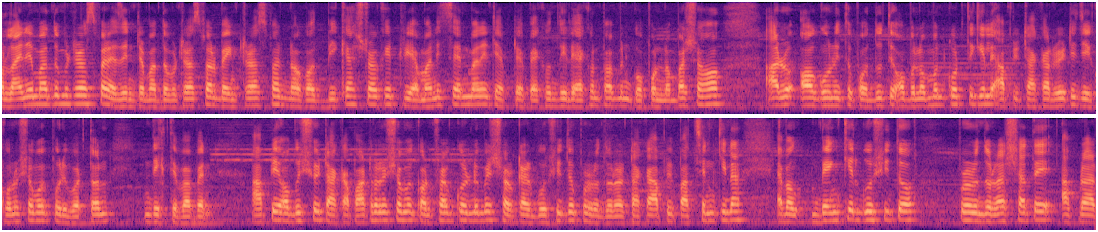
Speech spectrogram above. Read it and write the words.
অনলাইনের মাধ্যমে ট্রান্সফার এজেন্টের মাধ্যমে transfer bank transfer Nagad bKash, Rocket, Ria money send money tap tap এখন দিলে এখন পাবেন গোপন নম্বর সহ আরও অগণিত পদ্ধতি অবলম্বন করতে গেলে আপনি টাকার রেটে যে কোনো সময় পরিবর্তন দেখতে পাবেন। আপনি অবশ্যই টাকা পাঠানোর সময় কনফার্ম করে নেবেন সরকার ঘোষিত প্রণোদনার টাকা আপনি পাচ্ছেন কিনা এবং ব্যাংকের ঘোষিত প্রণোদনার সাথে আপনার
